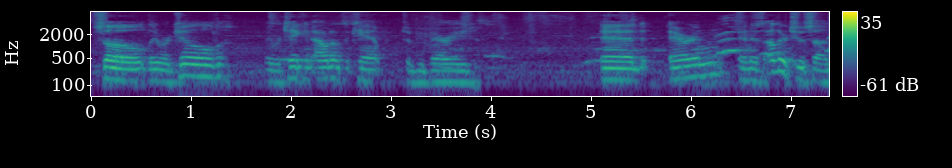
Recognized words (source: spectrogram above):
So they were killed. They were taken out of the camp to be buried. And Aaron and his other two sons,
